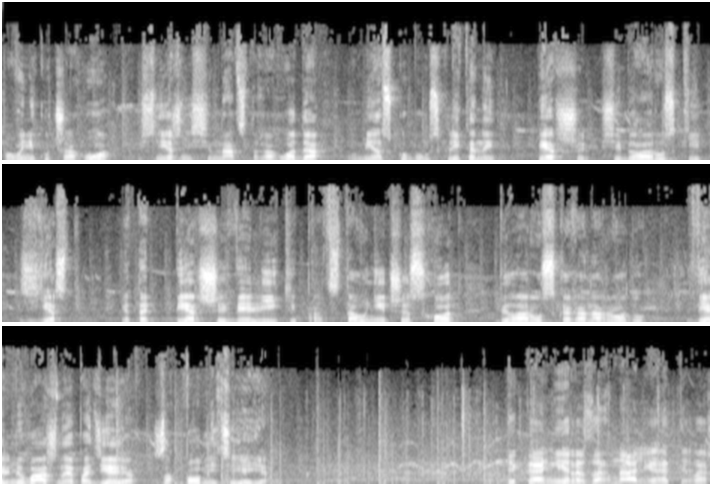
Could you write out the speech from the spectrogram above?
Па выніку чаго у снежні 17 года у Менску быў скліканы першы усебеларускі з'езд. Это першы вялікі прадстаўнічы сход беларускага народу. Вельмі важная падзея, запомніце яе. Дык они разогнали гэты ваш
